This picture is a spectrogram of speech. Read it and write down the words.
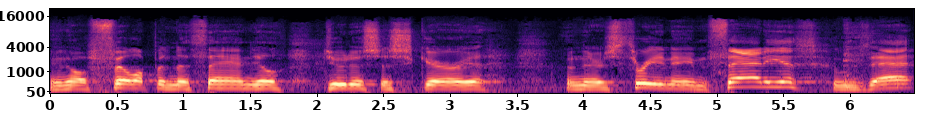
You know Philip and Nathaniel, Judas Iscariot. And there's three named Thaddeus. Who's that?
